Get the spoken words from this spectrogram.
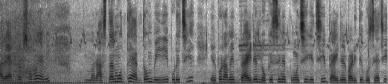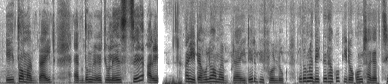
আর একটার সময় আমি রাস্তার মধ্যে একদম বেরিয়ে পড়েছি। এরপর আমি ব্রাইডের লোকেশনে পৌঁছে গেছি ব্রাইডের বাড়িতে বসে আছি। এই তো আমার ব্রাইড একদম চলে এসছে, আর আর এটা হলো আমার ব্রাইডের বিফোর লুক তো তোমরা দেখতে থাকো কীরকম সাজাচ্ছি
